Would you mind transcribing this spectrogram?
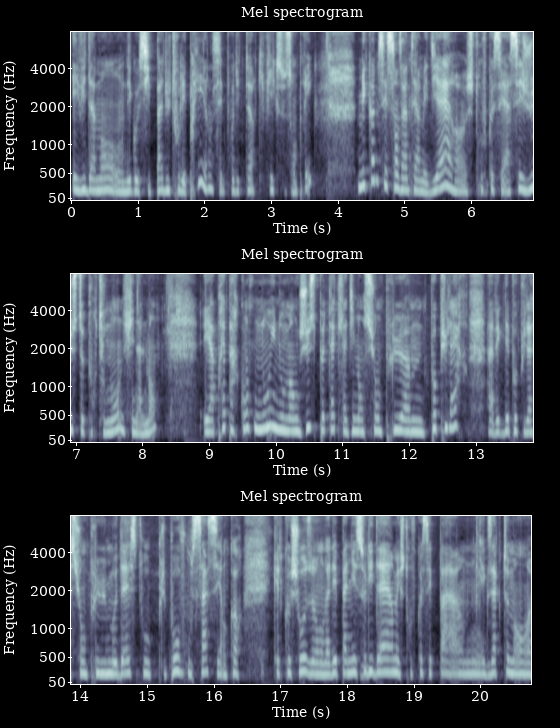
Évidemment, on négocie pas du tout les prix, hein, c'est le producteur qui fixe son prix. Mais comme c'est sans intermédiaire, euh, je trouve que c'est assez juste pour tout le monde finalement. Et après, par contre, nous, il nous manque juste peut-être la dimension plus euh, populaire, avec des populations plus modestes ou plus pauvres, où ça, c'est encore quelque chose. On a des paniers solidaires, mais je trouve que c'est pas exactement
